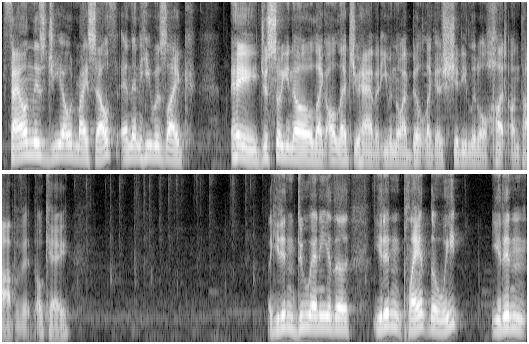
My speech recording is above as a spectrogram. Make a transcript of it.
Found this geode myself, and then he was like, hey, just so you know, like, I'll let you have it, even though I built, like, a shitty little hut on top of it. Okay. Like, you didn't do any of the... You didn't plant the wheat. You didn't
